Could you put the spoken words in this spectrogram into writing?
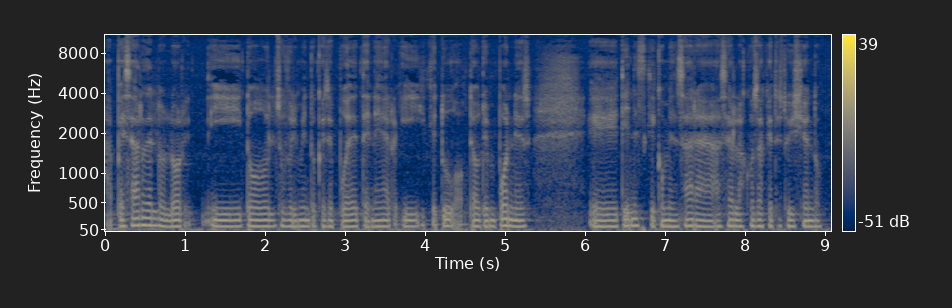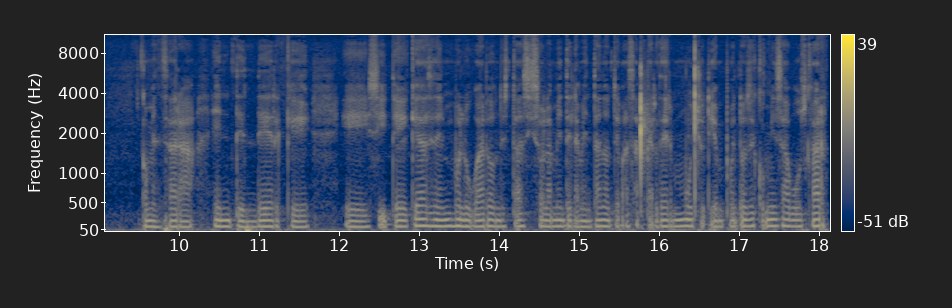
a pesar del dolor y todo el sufrimiento que se puede tener y que tú te autoimpones, eh, tienes que comenzar a hacer las cosas que te estoy diciendo. Comenzar a entender que eh, si te quedas en el mismo lugar donde estás y solamente lamentando te vas a perder mucho tiempo. Entonces comienza a buscar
